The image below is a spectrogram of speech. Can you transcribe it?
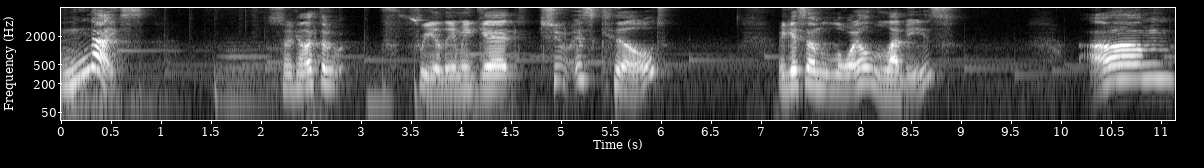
Nice! So we can let them freely, and we get two is killed. We get some loyal levies. Um,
